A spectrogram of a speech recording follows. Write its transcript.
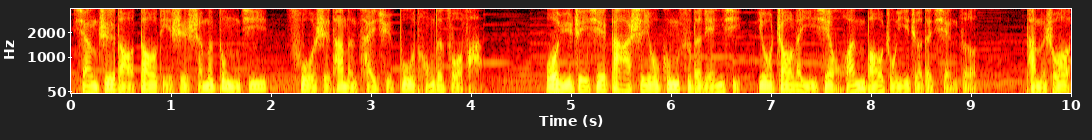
想知道到底是什么动机促使他们采取不同的做法？我与这些大石油公司的联系又招来一些环保主义者的谴责。他们说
